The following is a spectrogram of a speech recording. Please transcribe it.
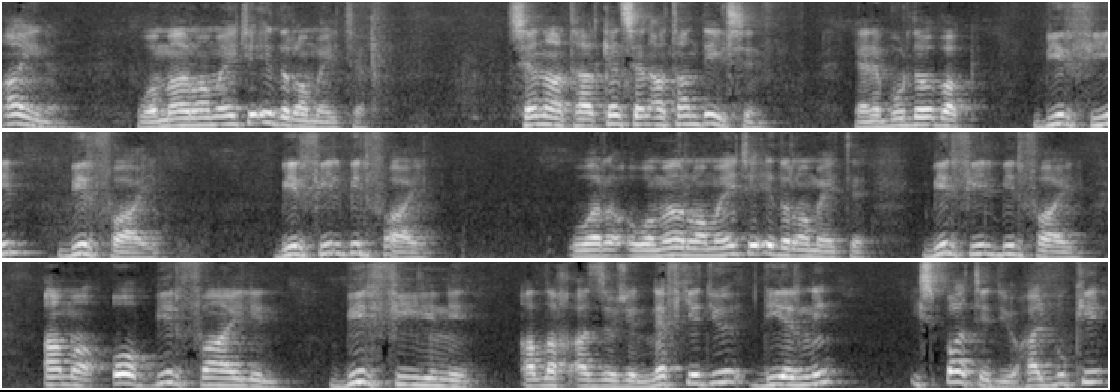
Aynı. Ve ma rameyte id. Sen atarken sen atan değilsin. Yani burada bak bir fiil bir fail. Bir fiil bir fail. Ve ma rameyte id. Bir fiil bir fail. Ama o bir failin bir fiilini Allah Azze ve Celle nefyediyor, diğerini ispat ediyor. Halbuki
